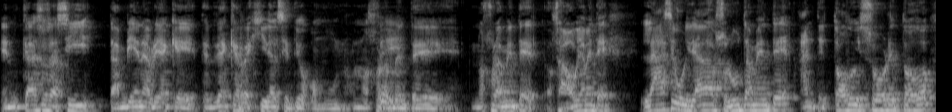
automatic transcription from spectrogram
en casos así también habría que, tendría que regir el sentido común, ¿no? No solamente, sí. no solamente, o sea, obviamente la seguridad absolutamente ante todo y sobre todo,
